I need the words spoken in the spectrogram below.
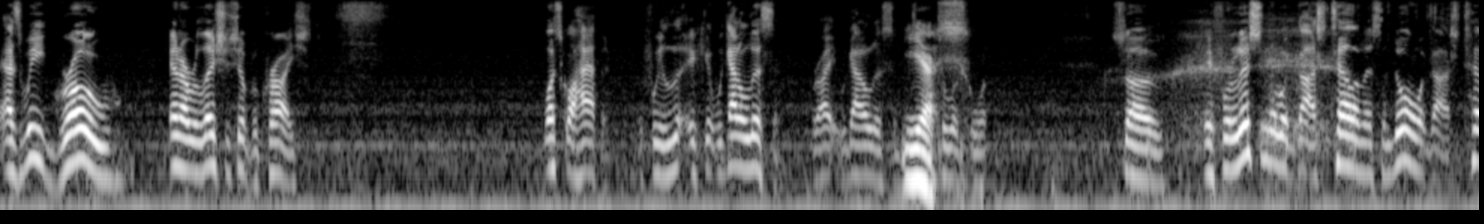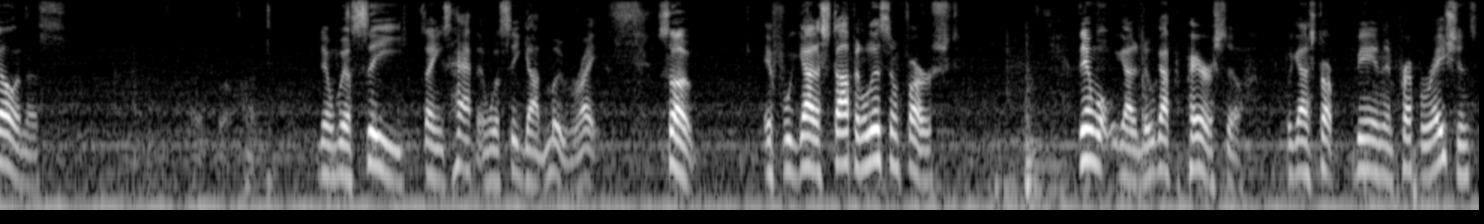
as we grow in our relationship with Christ, what's going to happen? If we we got to listen right? We got to listen yes. to what's going on. So, if we're listening to what God's telling us and doing what God's telling us, then we'll see things happen. We'll see God move, right? So, if we got to stop and listen first, then what we got to do? We got to prepare ourselves. We got to start being in preparations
